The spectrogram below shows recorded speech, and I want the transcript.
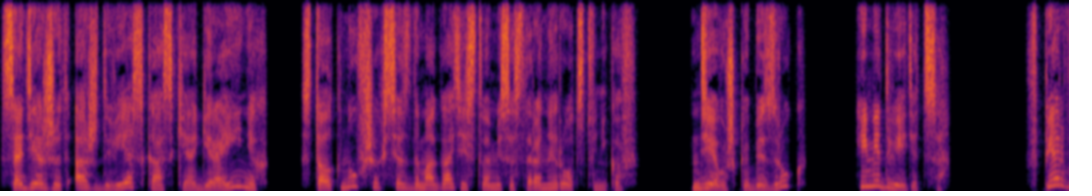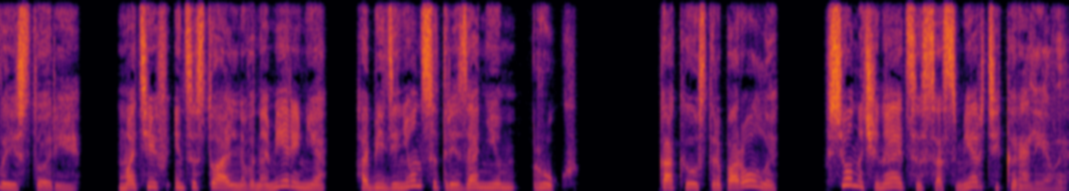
содержит аж две сказки о героинях, столкнувшихся с домогательствами со стороны родственников. «Девушка без рук» и медведица. В первой истории мотив инцестуального намерения объединен с отрезанием рук. Как и у Стропороллы, все начинается со смерти королевы.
